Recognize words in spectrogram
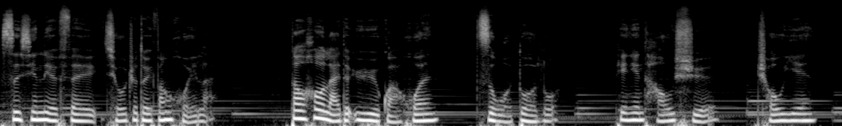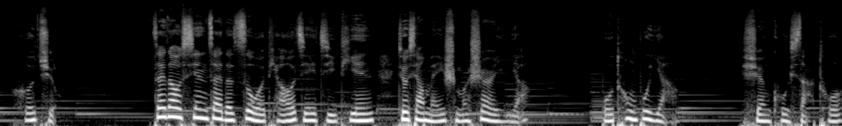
撕心裂肺求着对方回来，到后来的郁郁寡欢、自我堕落，天天逃学、抽烟。喝酒，再到现在的自我调节几天，就像没什么事儿一样，不痛不痒，炫酷洒脱。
